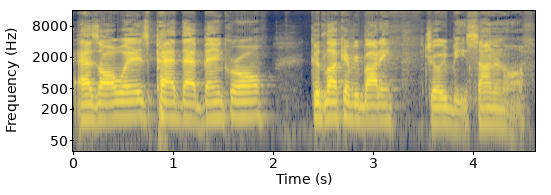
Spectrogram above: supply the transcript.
As always, pad that bankroll. Good luck, everybody. Joey B signing off.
